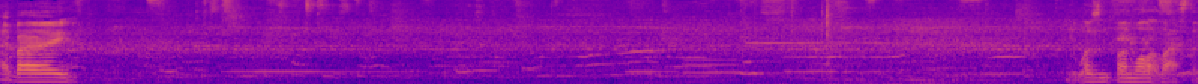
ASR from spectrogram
Bye bye wasn't fun while it lasted.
